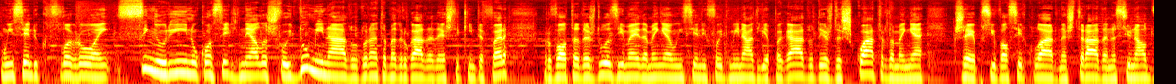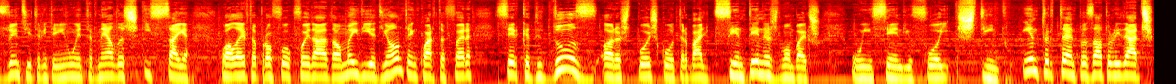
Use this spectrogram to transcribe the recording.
O incêndio que deflagrou em Senhorim, no Conselho de Nelas, foi dominado durante a madrugada desta quinta-feira. Por volta das duas e meia da manhã, o incêndio foi dominado e apagado. Desde as quatro da manhã, que já é possível circular na Estrada Nacional 231 entre Nelas e Ceia. O alerta para o fogo foi dado ao meio-dia de ontem, quarta-feira, cerca de 12 horas depois, com o trabalho de centenas de bombeiros. O incêndio foi extinto. Entretanto, as autoridades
